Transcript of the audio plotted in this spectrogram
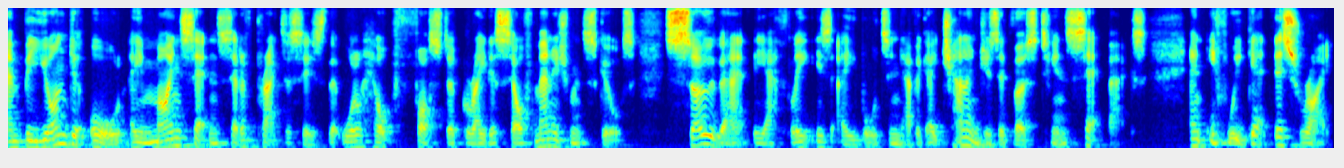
And beyond it all, a mindset and set of practices that will help foster greater self management skills so that the athlete is able to navigate challenges, adversity, and setbacks. And if we get this right,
